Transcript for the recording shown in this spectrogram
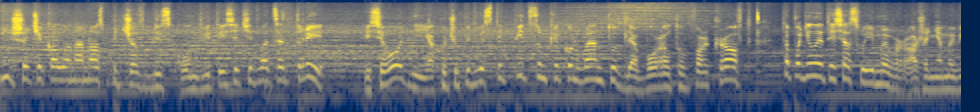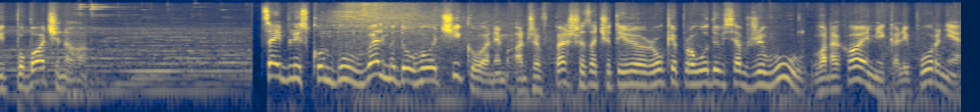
більше чекало на нас під час BlizzCon 2023. І сьогодні я хочу підвести підсумки конвенту для World of Warcraft та поділитися своїми враженнями від побаченого. Цей BlizzCon був вельми довгоочікуваним, адже вперше за 4 роки проводився вживу в Анахаймі, Каліфорнія.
